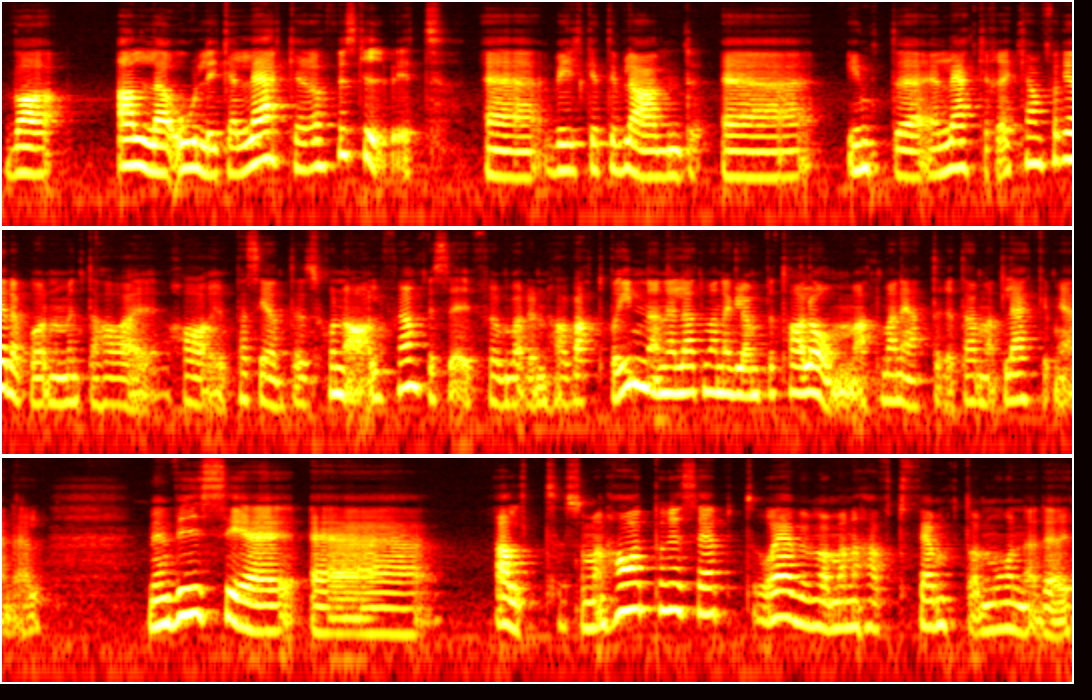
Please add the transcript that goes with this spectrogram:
vad alla olika läkare har förskrivit. Eh, vilket ibland eh, inte en läkare kan få reda på om de inte har, har patientens journal framför sig från vad den har varit på innan eller att man har glömt att tala om att man äter ett annat läkemedel. Men vi ser eh, allt som man har på recept och även vad man har haft 15 månader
